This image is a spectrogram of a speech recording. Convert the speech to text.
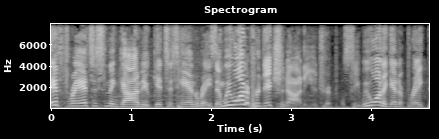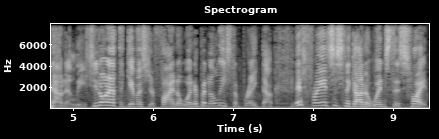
If Francis Ngannou gets his hand raised, and we want a prediction out of you, Triple C, we want to get a breakdown at least. You don't have to give us your final winner, but at least a breakdown. If Francis Ngannou wins this fight,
